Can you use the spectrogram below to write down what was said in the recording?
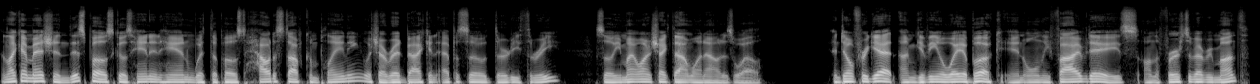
And like I mentioned, this post goes hand in hand with the post How to Stop Complaining, which I read back in episode 33. So you might want to check that one out as well. And don't forget, I'm giving away a book in only five days on the first of every month.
